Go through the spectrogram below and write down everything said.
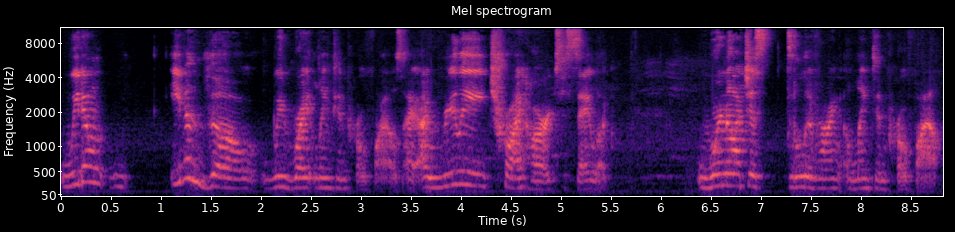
we don't even though we write LinkedIn profiles, I, I really try hard to say, look, we're not just delivering a LinkedIn profile.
